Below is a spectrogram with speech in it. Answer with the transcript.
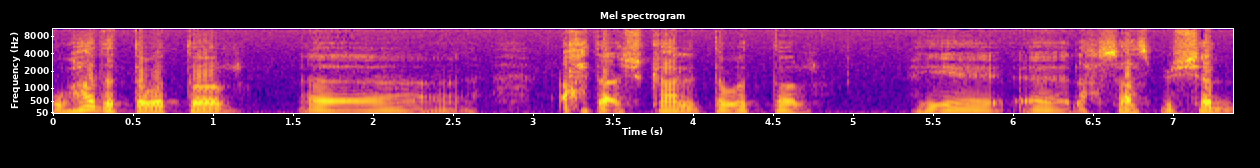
وهذا التوتر آه، إحدى أشكال التوتر هي آه، الإحساس بالشد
